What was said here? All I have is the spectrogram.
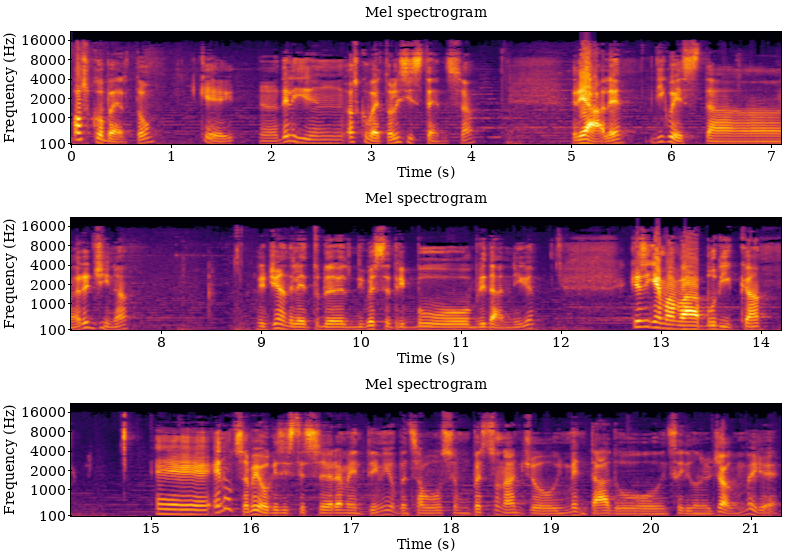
ho scoperto che eh, delle, ho scoperto l'esistenza reale di questa regina, regina delle, di queste tribù britanniche, che si chiamava Boudica e, e, non sapevo che esistesse veramente, io pensavo fosse un personaggio inventato, inserito nel gioco, invece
